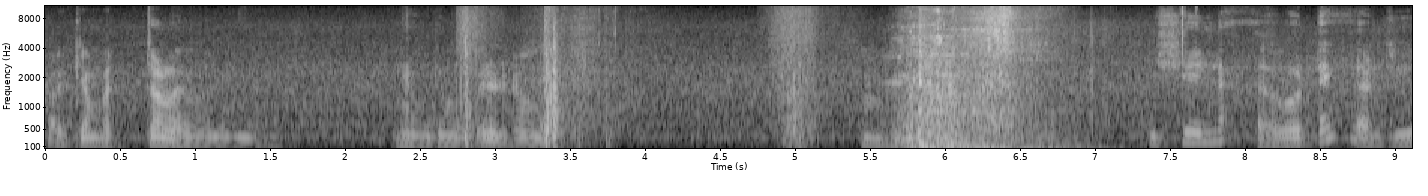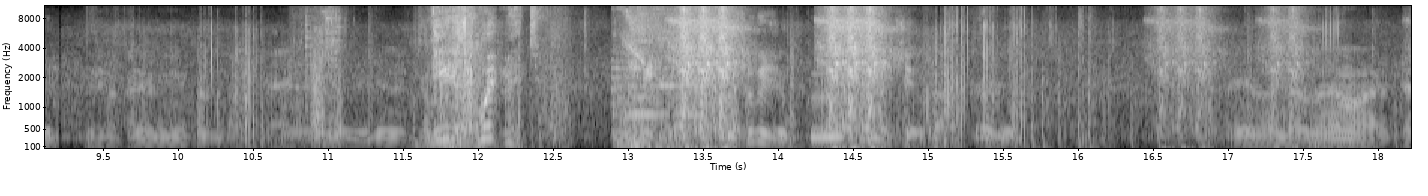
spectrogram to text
കളിക്കാൻ പറ്റുള്ള മൊബൈലിന്റെ ഇനി ഒരു മൊബൈൽ എടുക്കണം. വിഷയമില്ല. അതുപോട്ടെ അടിച്ചു ഒരു കളി കുശു അത്ര ഉള്ളൂ. മനോമനം വരട്ടെ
